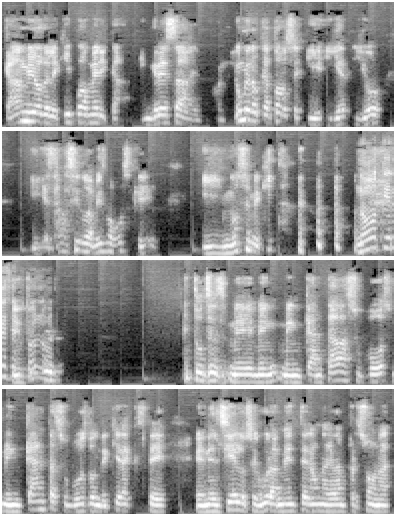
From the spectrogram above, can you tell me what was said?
Cambio del equipo América. Ingresa con el número 14. Y, yo y estaba haciendo la misma voz que él. Y no se me quita. No, tienes el tono. Entonces me, encantaba su voz, me encanta su voz donde quiera que esté, en el cielo seguramente era una gran persona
